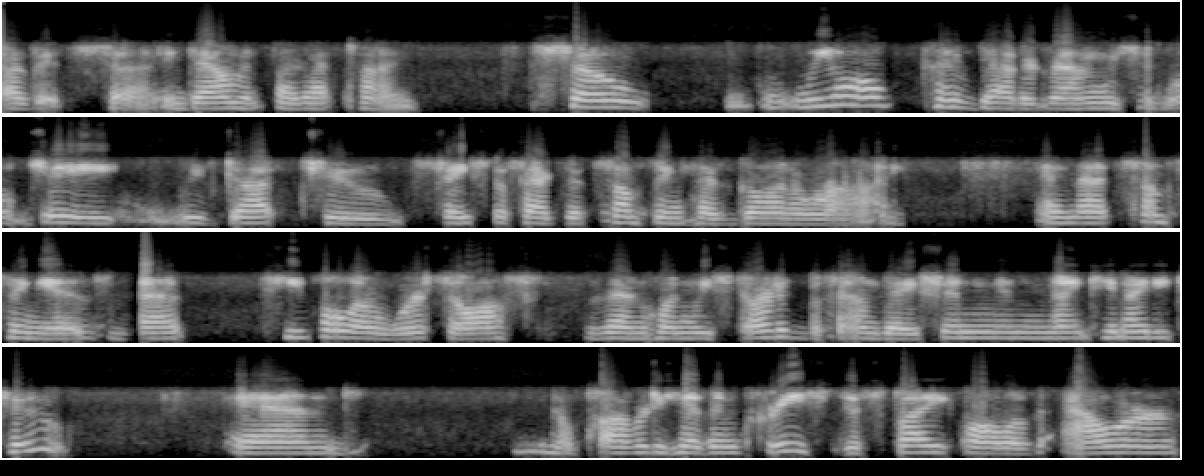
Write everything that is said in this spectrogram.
of its uh, endowment by that time. So we all kind of gathered around and we said, well, gee, we've got to face the fact that something has gone awry. And that something is that people are worse off than when we started the foundation in 1992. And, you know, poverty has increased despite all of our,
